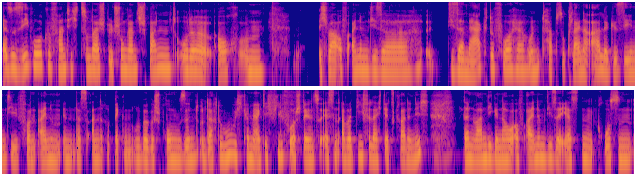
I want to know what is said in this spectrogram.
also Seegurke fand ich zum Beispiel schon ganz spannend oder auch ähm, ich war auf einem dieser, dieser Märkte vorher und habe so kleine Aale gesehen, die von einem in das andere Becken rübergesprungen sind und dachte, uh, ich kann mir eigentlich viel vorstellen zu essen, aber die vielleicht jetzt gerade nicht. Dann waren die genau auf einem dieser ersten großen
